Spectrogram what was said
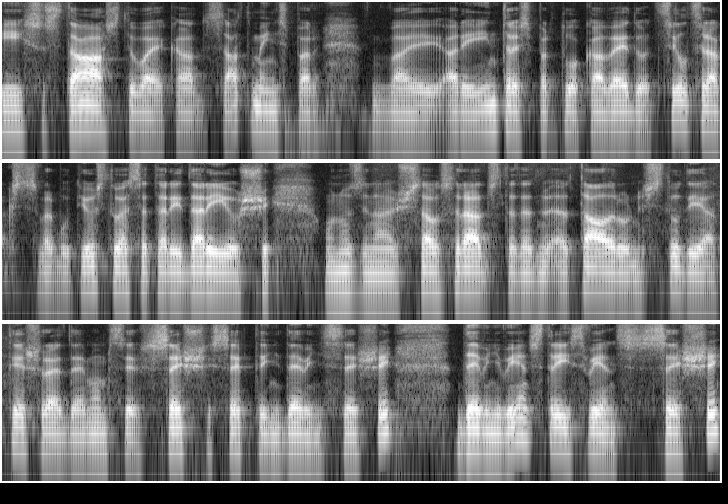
īsu stāstu vai kādas atmiņas par, vai arī interesi par to, kā veidot ciltsrakstus. Varbūt jūs to esat arī darījuši un uzzinājuši savus radus. Tad tālrunis studijā tiešraidē mums ir 6, 7, 9, 6, 9, 1, 3, 1, 6.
